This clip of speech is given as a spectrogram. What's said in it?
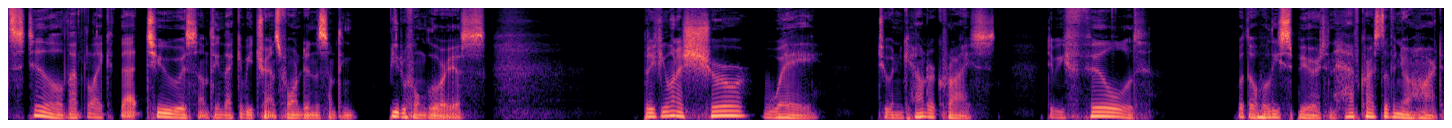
still, that like that too is something that can be transformed into something beautiful and glorious. But if you want a sure way to encounter Christ, to be filled with the Holy Spirit and have Christ live in your heart,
